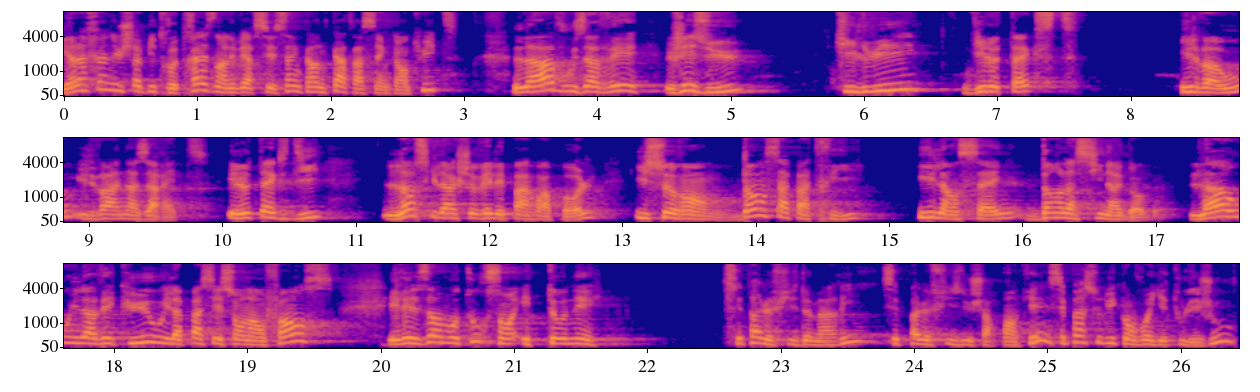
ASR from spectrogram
Et à la fin du chapitre 13, dans les versets 54 à 58, là, vous avez Jésus qui, lui, dit le texte, il va où? Il va à Nazareth. Et le texte dit, lorsqu'il a achevé les paraboles, il se rend dans sa patrie, il enseigne dans la synagogue. Là où il a vécu, où il a passé son enfance, et les hommes autour sont étonnés c'est pas le fils de Marie, c'est pas le fils du charpentier, c'est pas celui qu'on voyait tous les jours.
